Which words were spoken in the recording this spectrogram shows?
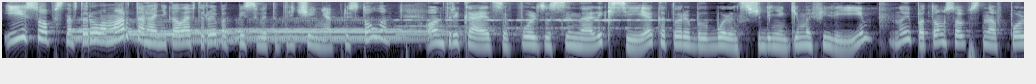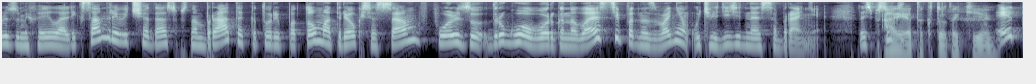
И, собственно, 2 марта Николай II подписывает отречение от престола. Он отрекается в пользу сына Алексея, который был болен, к сожалению, гемофилией. Ну и потом, собственно, в пользу Михаила Александровича, да, собственно, брата, который потом отрекся сам в пользу другого органа власти под названием Учредительное собрание. То есть, по А сути, это кто такие? это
